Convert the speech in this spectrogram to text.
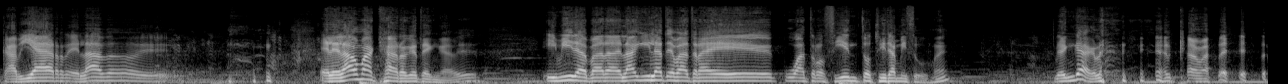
caviar, helado. eh. el helado más caro que tenga. Y mira, para el águila te va a traer 400 tiramisú. ¿eh? Venga, el camarero,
